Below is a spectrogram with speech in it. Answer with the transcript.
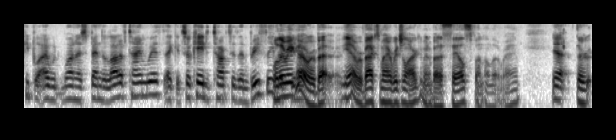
people I would want to spend a lot of time with. Like it's okay to talk to them briefly. Well, there we go. know- We're back. Yeah, we're back to my original argument about a sales funnel, though, right? Yeah, they're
